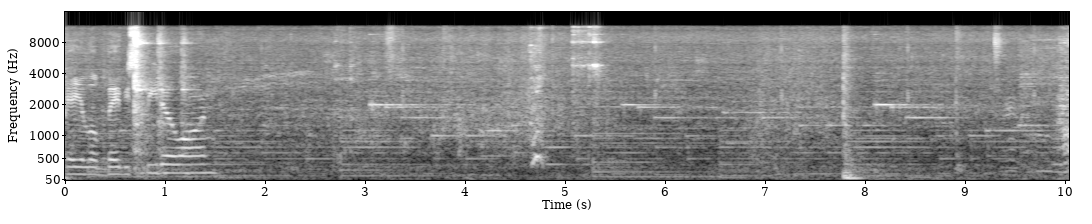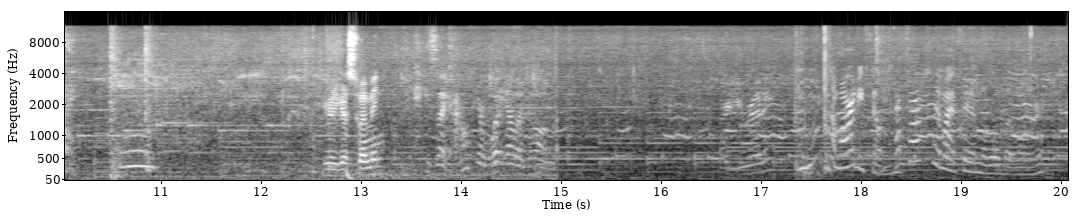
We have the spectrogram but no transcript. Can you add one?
Get your little baby speedo on. You ready to go swimming? He's like, I don't care what y'all are doing. Are you ready? Mm-hmm. I'm already filming. That's actually might fit him a little bit longer.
